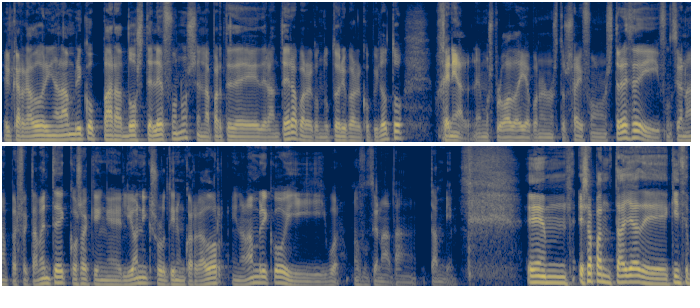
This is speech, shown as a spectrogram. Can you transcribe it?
el cargador inalámbrico para dos teléfonos en la parte de delantera, para el conductor y para el copiloto. Genial. Hemos probado ahí a poner nuestros iPhones 13 y funciona perfectamente, cosa que en el Ioniq solo tiene un cargador inalámbrico y, bueno, no funciona tan, tan bien. Em, esa pantalla de 15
